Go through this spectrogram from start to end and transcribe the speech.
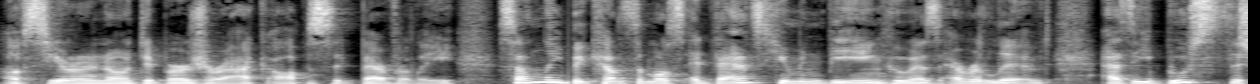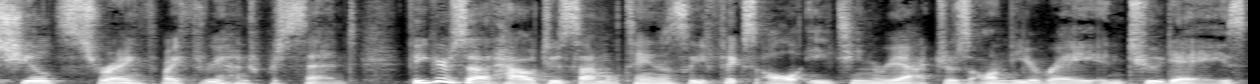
of Cyrano de Bergerac opposite Beverly, suddenly becomes the most advanced human being who has ever lived as he boosts the shield's strength by 300%, figures out how to simultaneously fix all 18 reactors on the array in two days,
